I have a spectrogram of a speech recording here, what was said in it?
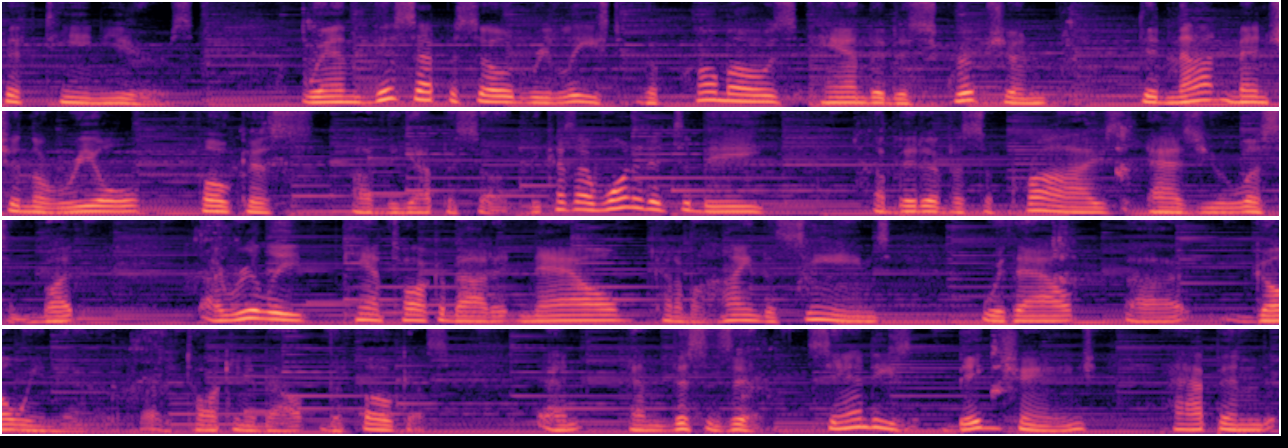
15 years. When this episode released, the promos and the description did not mention the real focus of the episode because I wanted it to be a bit of a surprise as you listen. But I really can't talk about it now, kind of behind the scenes, without uh, going there, uh, talking about the focus. And, and this is it. Sandy's big change happened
